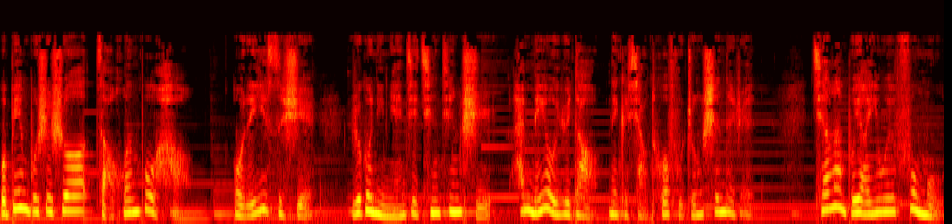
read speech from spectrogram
我并不是说早婚不好，我的意思是，如果你年纪轻轻时还没有遇到那个想托付终身的人，千万不要因为父母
